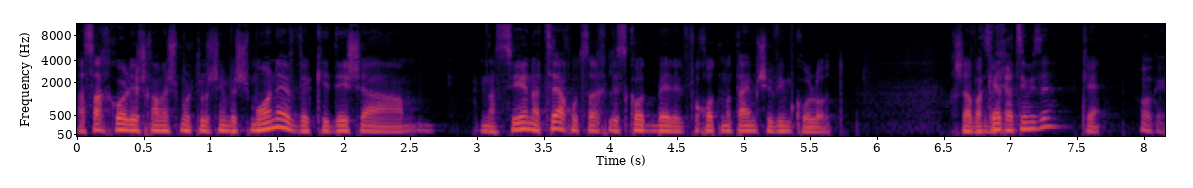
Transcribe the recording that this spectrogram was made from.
אז סך הכל יש 538, וכדי שהנשיא ינצח, הוא צריך לזכות בלפחות 270 קולות. עכשיו, זה הקטע, חצי מזה? כן. אוקיי.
